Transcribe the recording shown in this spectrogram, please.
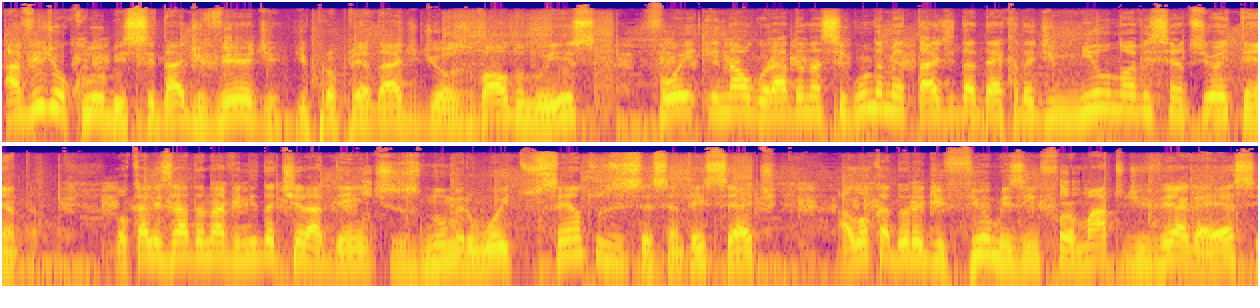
A Videoclube Cidade Verde, de propriedade de Oswaldo Luiz, foi inaugurada na segunda metade da década de 1980. Localizada na Avenida Tiradentes, número 867, a locadora de filmes em formato de VHS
